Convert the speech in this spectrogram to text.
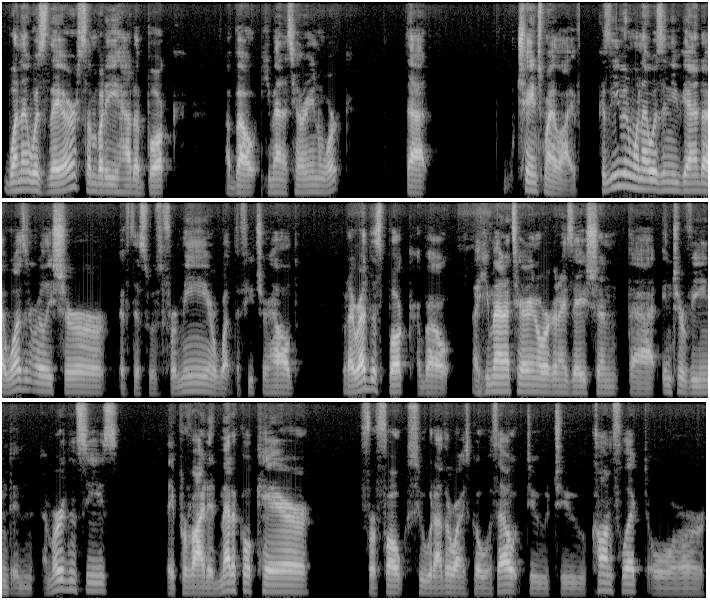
when I was there, somebody had a book about humanitarian work that changed my life. Because even when I was in Uganda, I wasn't really sure if this was for me or what the future held. But I read this book about a humanitarian organization that intervened in emergencies. They provided medical care for folks who would otherwise go without due to conflict or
